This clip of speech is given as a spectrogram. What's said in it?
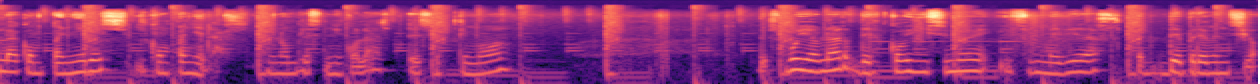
Hola compañeros y compañeras, mi nombre es Nicolás de séptimo A. Les voy a hablar del COVID-19 y sus medidas de prevención.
